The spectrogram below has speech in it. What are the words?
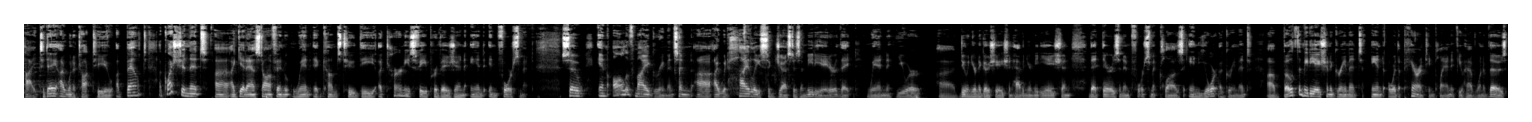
Hi, today I want to talk to you about a question that uh, I get asked often when it comes to the attorney's fee provision and enforcement. So, in all of my agreements, and uh, I would highly suggest as a mediator that when you are uh, doing your negotiation, having your mediation, that there is an enforcement clause in your agreement uh, both the mediation agreement and or the parenting plan, if you have one of those,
